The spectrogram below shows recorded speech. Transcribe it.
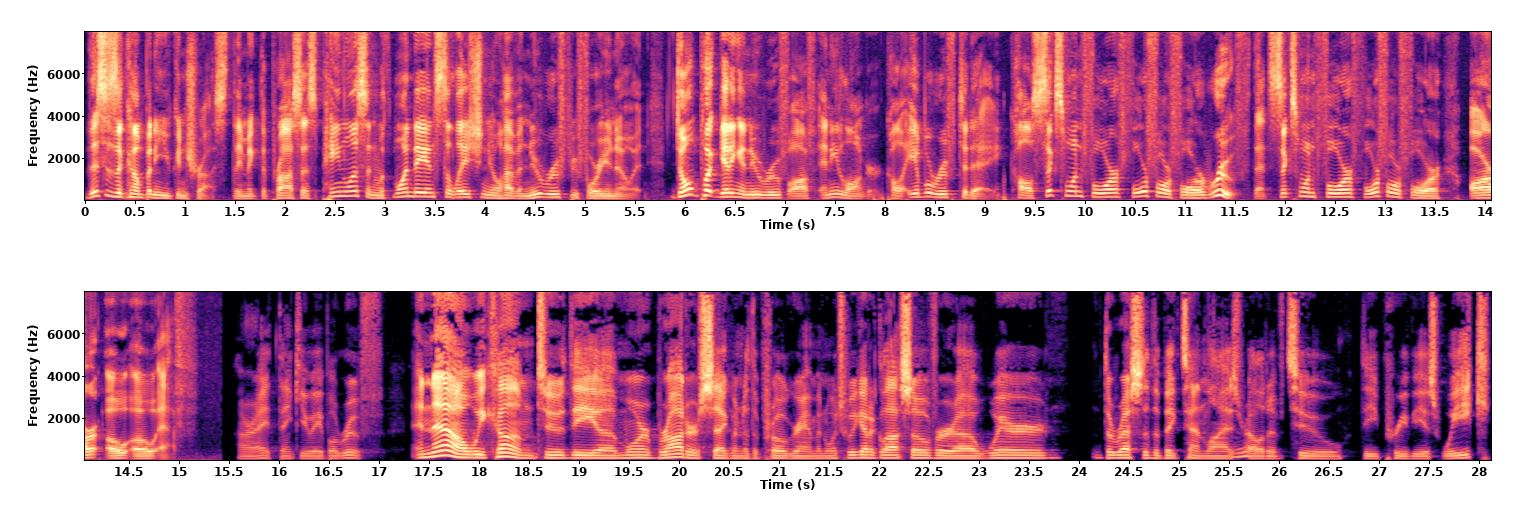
This is a company you can trust. They make the process painless, and with one day installation, you'll have a new roof before you know it. Don't put getting a new roof off any longer. Call Able Roof today. Call 614 444 ROOF. That's 614 444 R O O F. All right. Thank you, Able Roof. And now we come to the uh, more broader segment of the program in which we got to gloss over uh, where the rest of the Big Ten lies relative to the previous week.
